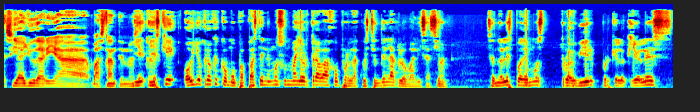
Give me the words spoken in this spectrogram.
sí ayudaría bastante, ¿no? Y, este y es que hoy yo creo que como papás tenemos un mayor trabajo por la cuestión de la globalización. O sea, no les podemos prohibir porque lo que yo les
